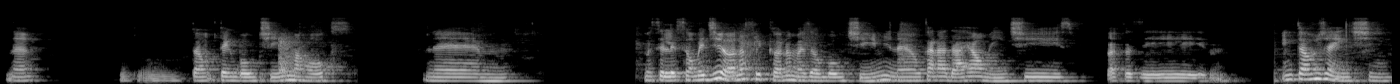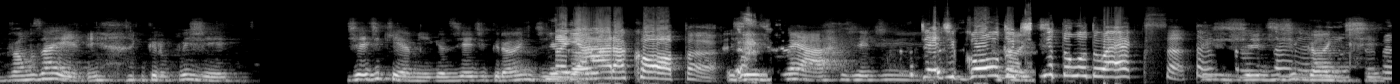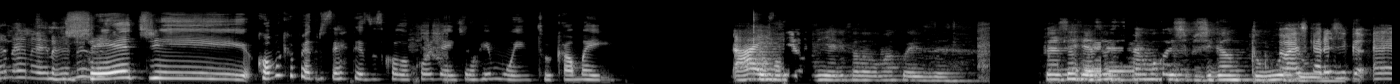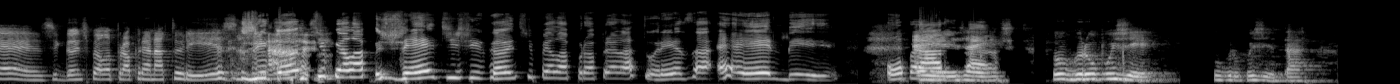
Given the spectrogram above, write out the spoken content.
né? Então, tem um bom time, Marrocos, né? Uma seleção mediana africana, mas é um bom time, né? O Canadá realmente vai fazer então, gente, vamos a ele. Grupo G. G de quê, amigas? G de grande? Ganhar a Copa! G de ganhar. G de. G de gol do Gigante. título do Hexa! G de gigante. G de. Como que o Pedro Certezas colocou, gente? Eu ri muito. Calma aí. Ai, Eu vou- eu vi ele falar alguma coisa. Tenho certeza que foi alguma coisa tipo gigantudo. Eu acho que era giga é, gigante pela própria natureza. Gigante pela. G de gigante pela própria natureza é ele. O Braga. É, gente. O grupo G. O grupo G, tá?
